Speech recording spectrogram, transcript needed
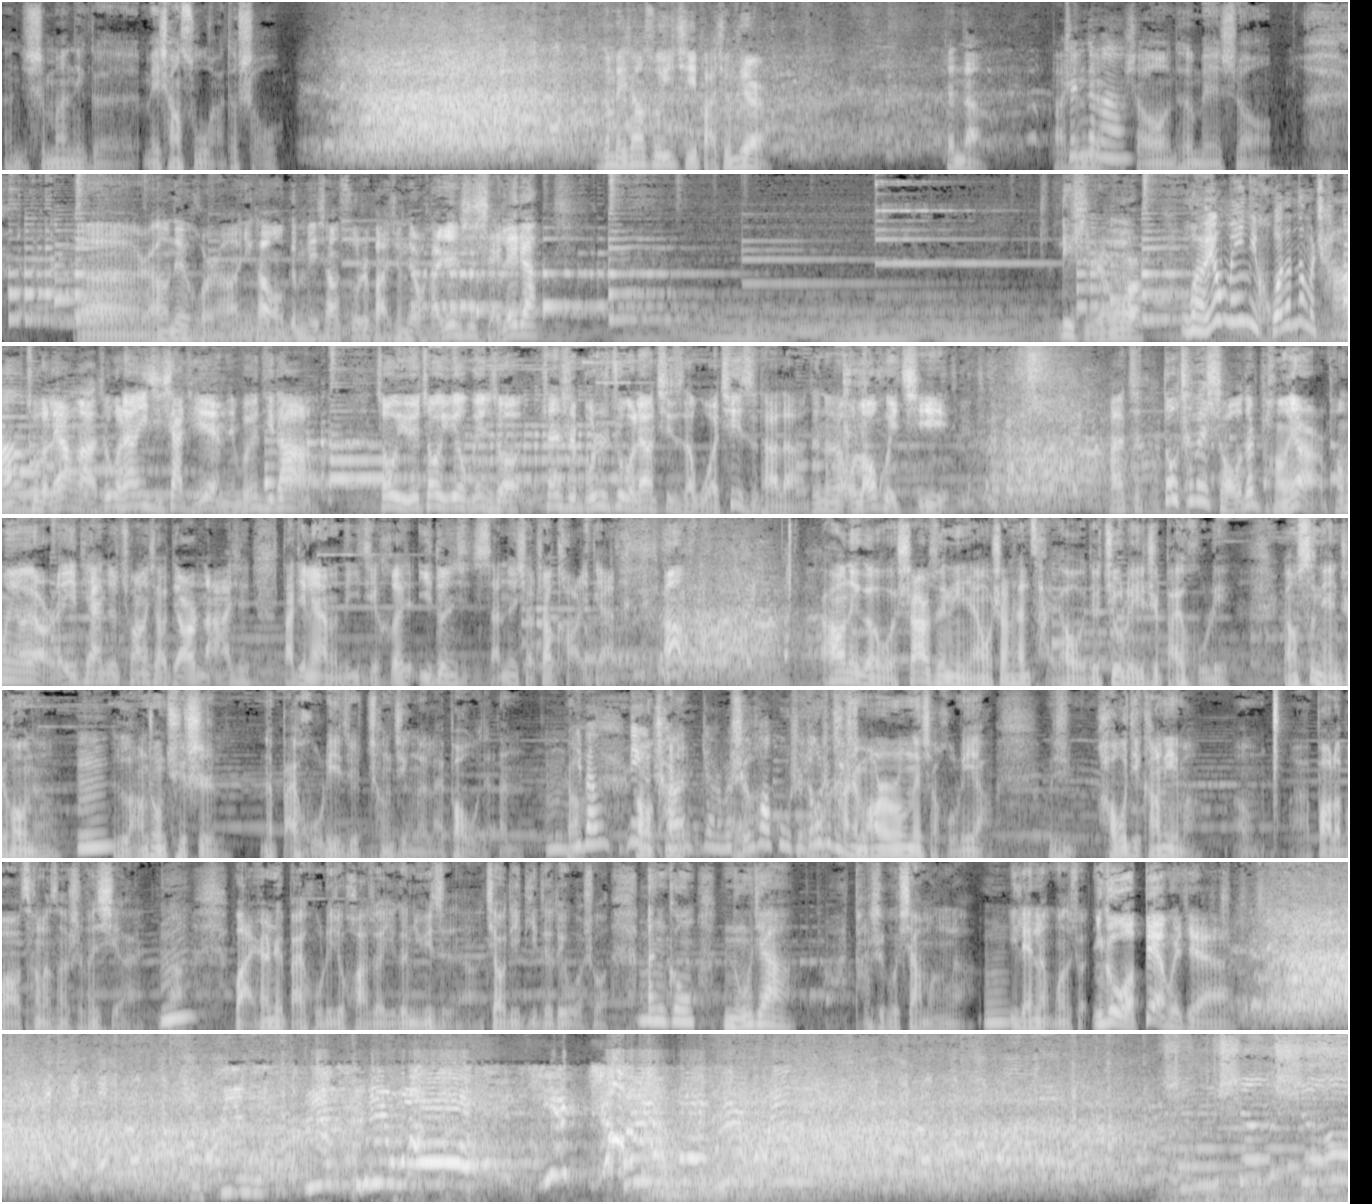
嗯，什么那个梅长苏啊，都熟。我 跟梅长苏一起把兄弟儿，真的，把兄弟熟，特别熟。呃，然后那会儿啊，你看我跟梅长苏是把兄弟，我还认识谁来着？历史人物我又没你活的那么长。诸葛亮啊，诸葛亮一起下棋，你不用提他。周瑜，周瑜，我跟你说，真是不是诸葛亮气死他，我气死他的，真的是，我老悔棋。啊，这都特别熟，都是朋友，朋朋友友的，一天就穿个小貂，拿起大金链子，一起喝一顿三顿小烧烤一天。啊，然后那个我十二岁那年，我上山采药，我就救了一只白狐狸。然后四年之后呢，嗯郎中去世了，那白狐狸就成精了，来报我的恩。嗯，一般那个传叫什么神话故事都这么说。我看着毛茸茸的小狐狸啊，我就毫无抵抗力嘛，啊抱了抱蹭了蹭十分喜爱啊晚上这白狐狸就化作一个女子啊娇滴滴的对我说恩公奴家啊当时给我吓懵了嗯一脸冷漠的说你给我变回去 别逼我别逼我别招我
